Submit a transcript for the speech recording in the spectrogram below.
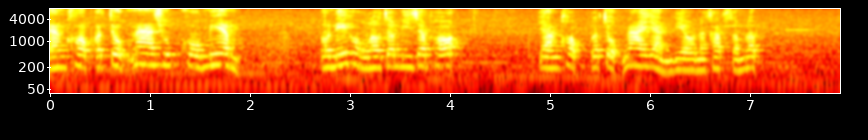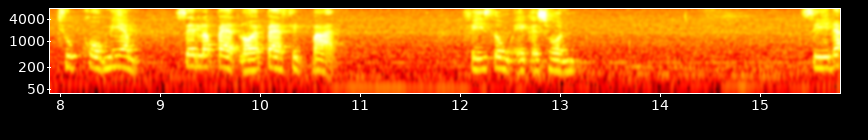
ยางขอบกระจกหน้าชุบโครเมียม ตัวนี้ของเราจะมีเฉพาะยางขอบกระจกหน้าอย่างเดียวนะครับสำหรับชุบโครเมียม เส้นละ 880 บาทฟรีส่งเอกชน สีด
